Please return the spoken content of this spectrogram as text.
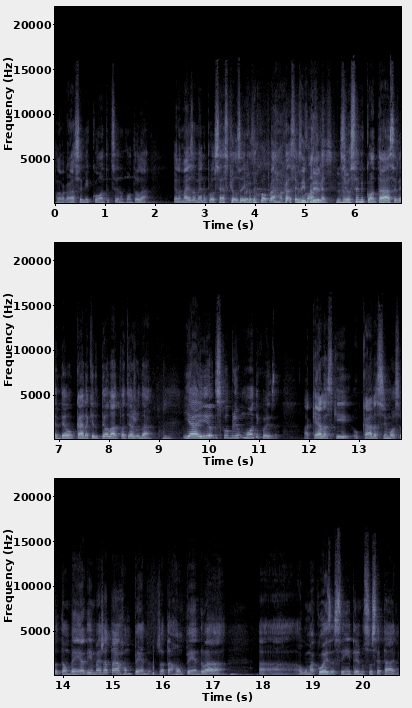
falava, agora você me conta o que você não contou lá. Era mais ou menos o processo que eu usei quando eu comprava. Agora você As me conta, empresas. cara. Se você me contar, você vai ter um cara aqui do teu lado para te ajudar. E aí eu descobri um monte de coisa. Aquelas que o cara se mostrou tão bem ali, mas já está rompendo. Já está rompendo a, a- a- alguma coisa assim em termos societários.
